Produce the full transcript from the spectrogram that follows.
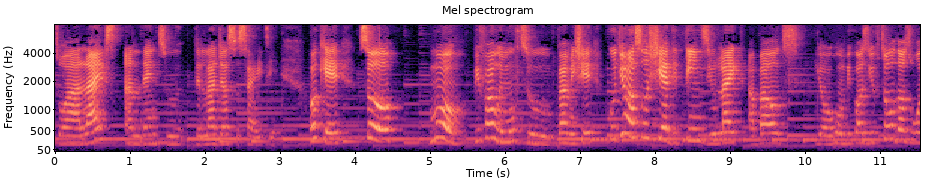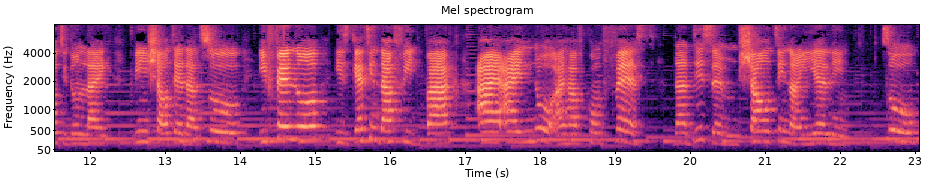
to our lives and then to the larger society. Okay, so Mo, before we move to Bamise, could you also share the things you like about your home? Because you've told us what you don't like, being shouted at. So Ifeno is getting that feedback. I I know I have confessed that this um shouting and yelling. So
